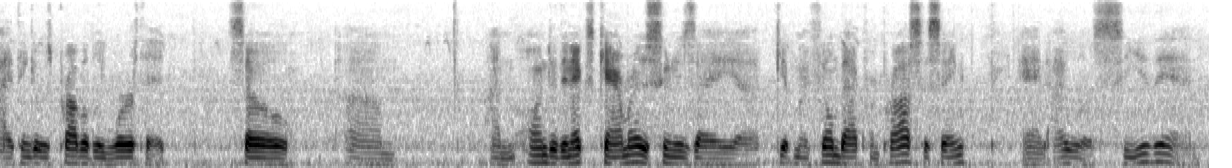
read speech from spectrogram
I think it was probably worth it. So um, I'm on to the next camera as soon as I uh, get my film back from processing, and I will see you then.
